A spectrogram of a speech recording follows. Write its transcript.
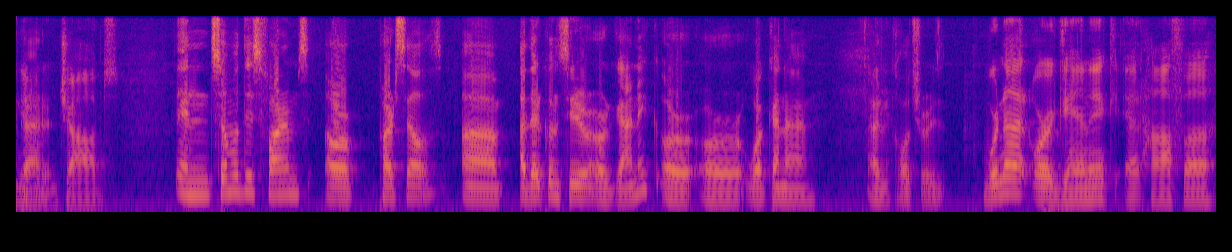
Got know, it. jobs. And some of these farms or parcels, um, are they considered organic or, or what kind of agriculture is? We're not organic at HAFA,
